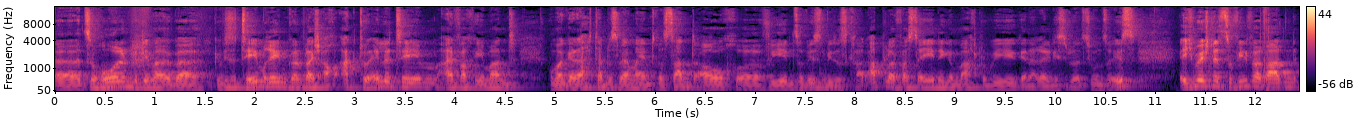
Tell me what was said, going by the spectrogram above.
äh, zu holen, mit dem wir über gewisse Themen reden können, vielleicht auch aktuelle Themen. Einfach jemand, wo wir gedacht haben, das wäre mal interessant auch äh, für jeden zu wissen, wie das gerade abläuft, was derjenige macht und wie generell die Situation so ist. Ich möchte nicht zu viel verraten.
